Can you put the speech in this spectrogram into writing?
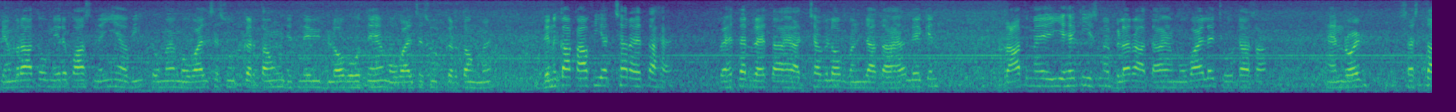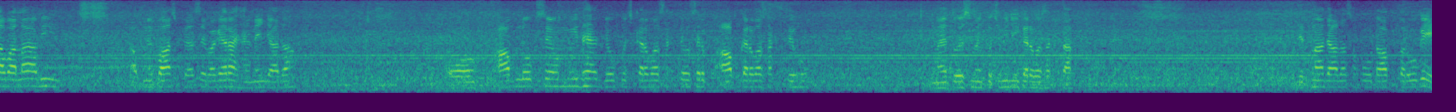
कैमरा तो मेरे पास नहीं है अभी तो मैं मोबाइल से शूट करता हूँ। जितने भी ब्लॉग होते हैं, मोबाइल से शूट करता हूँ मैं। दिन का काफ़ी अच्छा रहता है, बेहतर रहता है अच्छा ब्लॉग बन जाता है। लेकिन रात में ये है कि इसमें ब्लर आता है। मोबाइल है छोटा सा एंड्रॉयड सस्ता वाला। अभी अपने पास पैसे वगैरह है नहीं ज़्यादा। और आप लोग से उम्मीद है, जो कुछ करवा सकते हो, सिर्फ़ आप करवा सकते हो। मैं तो इसमें कुछ भी नहीं करवा सकता। जितना ज़्यादा सपोर्ट आप करोगे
